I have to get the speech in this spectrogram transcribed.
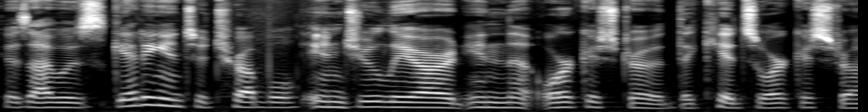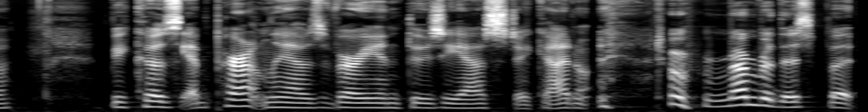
because I was getting into trouble in Juilliard in the orchestra, the kids' orchestra, because apparently I was very enthusiastic. I don't, I don't remember this, but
